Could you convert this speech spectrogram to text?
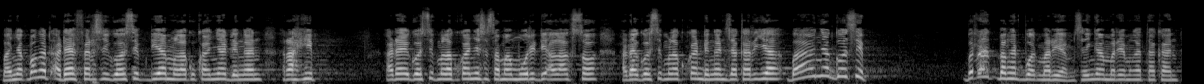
banyak banget ada versi gosip dia melakukannya dengan rahib ada gosip melakukannya sesama murid di Al-Aqsa. Ada gosip melakukan dengan Zakaria. Banyak gosip. Berat banget buat Maryam. Sehingga Maryam mengatakan,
